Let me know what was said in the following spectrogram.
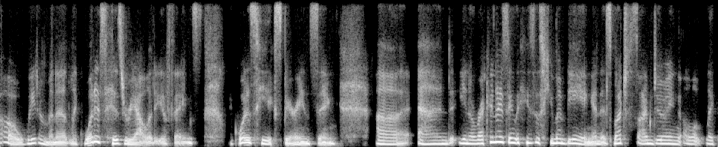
oh, wait a minute, like, what is his reality of things? Like, what is he experiencing? Uh, and, you know, recognizing that he's this human being. And as much as I'm doing, a, like,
